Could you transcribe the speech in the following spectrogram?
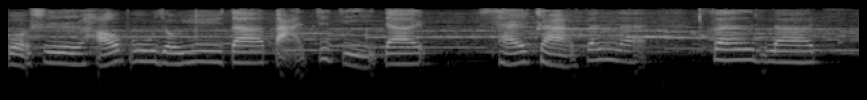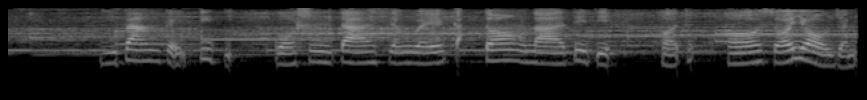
博士毫不犹豫地把自己的财产分了分了一半给弟弟。博士的行为感动了弟弟和和所有人，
